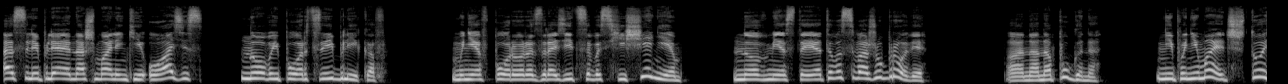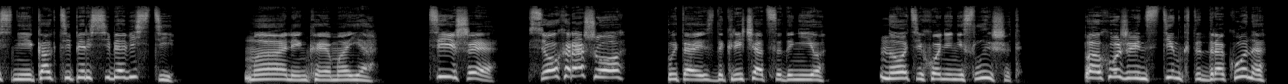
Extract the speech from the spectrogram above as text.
ослепляя наш маленький оазис новой порцией бликов. Мне впору разразиться восхищением, но вместо этого свожу брови. Она напугана. Не понимает, что с ней и как теперь себя вести. Маленькая моя. «Тише! Все хорошо!» Пытаюсь докричаться до нее, но Тихоня не слышит. Похоже, инстинкт дракона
